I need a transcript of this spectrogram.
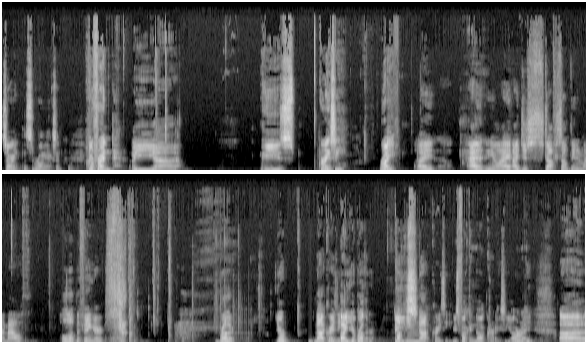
Sorry, that's the wrong accent. Your friend. He, uh, he's crazy, right? I, I, you know, I, I just stuff something in my mouth. Hold up the finger. Brother, You're not crazy. hi, your brother. Fucking He's, not crazy. he's fucking not crazy. All right. Uh,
